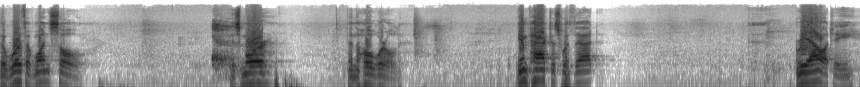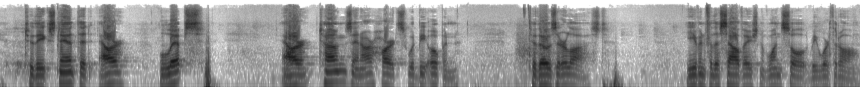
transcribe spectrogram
the worth of one soul is more than the whole world. Impact us with that reality to the extent that our lips, our tongues, and our hearts would be open to those that are lost. Even for the salvation of one soul, it would be worth it all.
